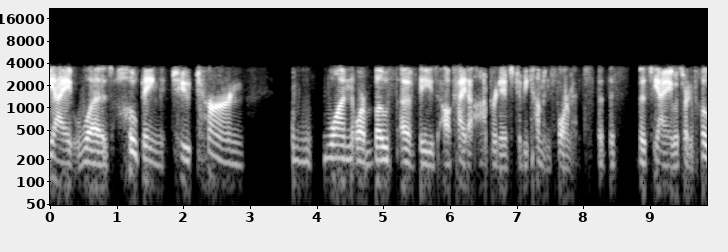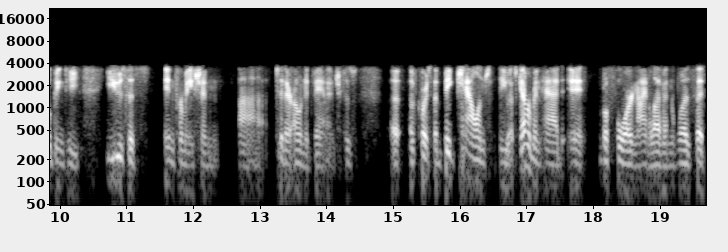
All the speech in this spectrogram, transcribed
CIA was hoping to turn one or both of these Al Qaeda operatives to become informants. That the CIA was sort of hoping to use this information uh, to their own advantage because uh, of course, the big challenge that the U.S. government had it, before 9/11 was that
